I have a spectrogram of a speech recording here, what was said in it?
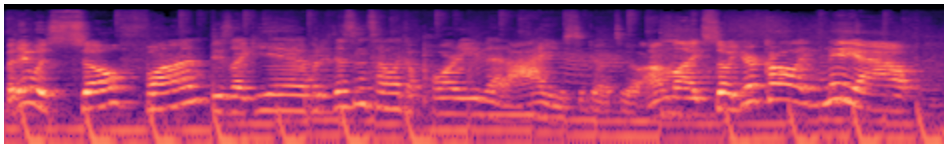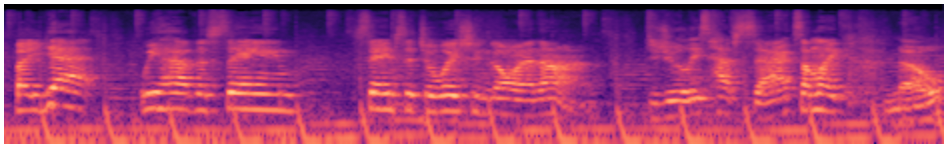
But it was so fun. He's like, yeah, but it doesn't sound like a party that I used to go to. I'm like, so you're calling me out, but yet we have the same, same situation going on. Did you at least have sex? I'm like, no.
